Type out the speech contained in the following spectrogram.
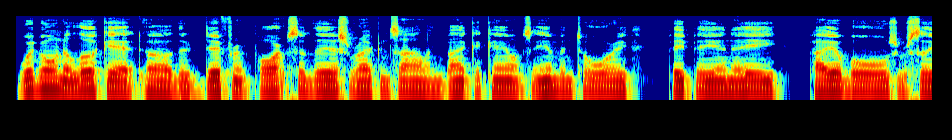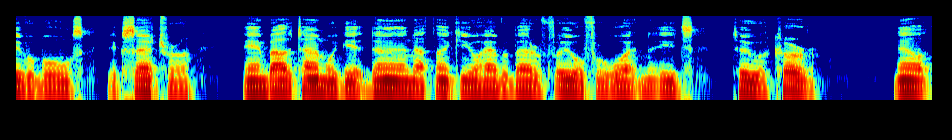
we're going to look at uh, the different parts of this, reconciling bank accounts, inventory, PP&E, payables, receivables, etc. And by the time we get done, I think you'll have a better feel for what needs to occur. Now,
